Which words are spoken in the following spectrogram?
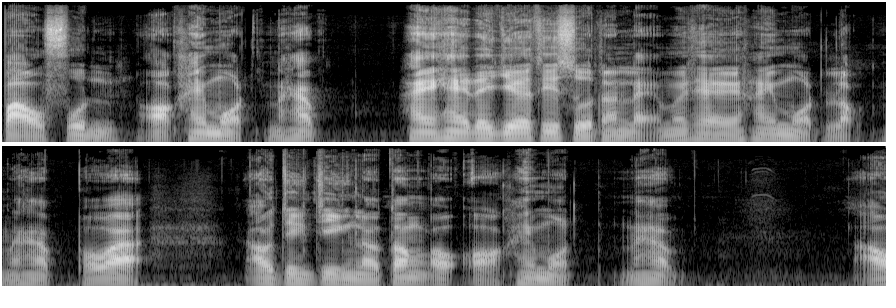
เป่าฝุ่นออกให้หมดนะครับ ให้ให้ได้เยอะที่สุดนั่นแหละ ไม่ใช่ให้หมดหรอกนะครับ เพราะว่าเอาจริง ๆ เราต้องเอาออกให้หมดนะครับ เอา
